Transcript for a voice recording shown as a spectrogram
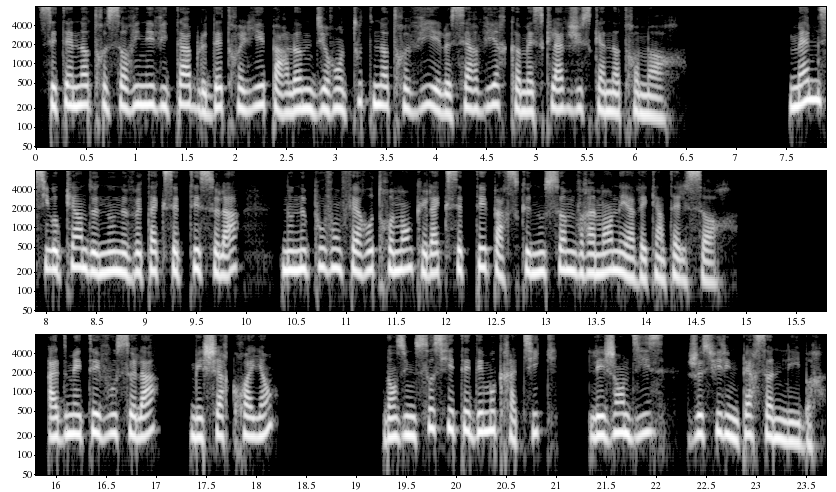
c'était notre sort inévitable d'être lié par l'homme durant toute notre vie et le servir comme esclave jusqu'à notre mort. Même si aucun de nous ne veut accepter cela, nous ne pouvons faire autrement que l'accepter parce que nous sommes vraiment nés avec un tel sort. Admettez-vous cela, mes chers croyants? Dans une société démocratique, les gens disent ⁇ Je suis une personne libre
